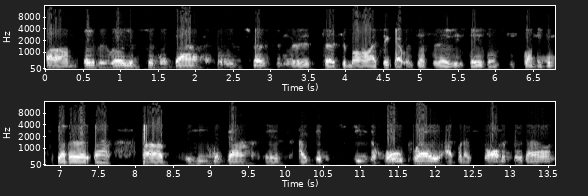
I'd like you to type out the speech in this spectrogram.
Um, Avery Williamson went down, but it was very similar to Jamal. I think that was yesterday. These days are just blending in together right now. Uh, he went down, and I didn't see the whole play, but I saw him go down,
